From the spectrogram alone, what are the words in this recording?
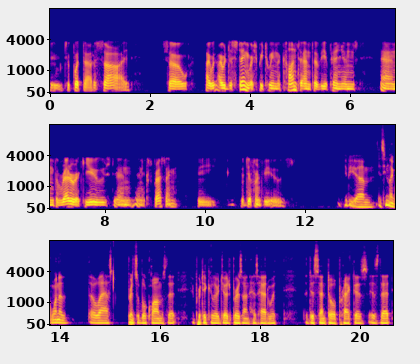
to, to put that aside. So I would, I would distinguish between the content of the opinions and the rhetoric used in, in expressing the, the different views. Maybe um, it seemed like one of the last principal qualms that, in particular, Judge Berzon has had with the dissental practice is that,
